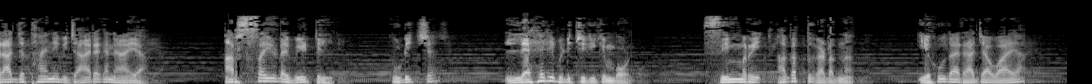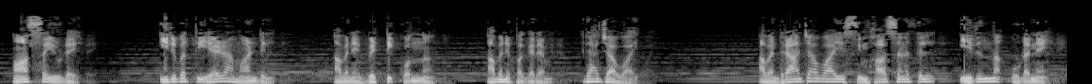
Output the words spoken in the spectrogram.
രാജധാനി വിചാരകനായ അർസയുടെ വീട്ടിൽ കുടിച്ച് ലഹരി പിടിച്ചിരിക്കുമ്പോൾ സിമ്രി അകത്തുകടന്ന് യഹൂദ രാജാവായ ആസയുടെ ഇരുപത്തിയേഴാം ആണ്ടിൽ അവനെ വെട്ടിക്കൊന്ന് അവന് പകരം രാജാവായി. അവൻ രാജാവായി സിംഹാസനത്തിൽ ഇരുന്ന ഉടനെ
